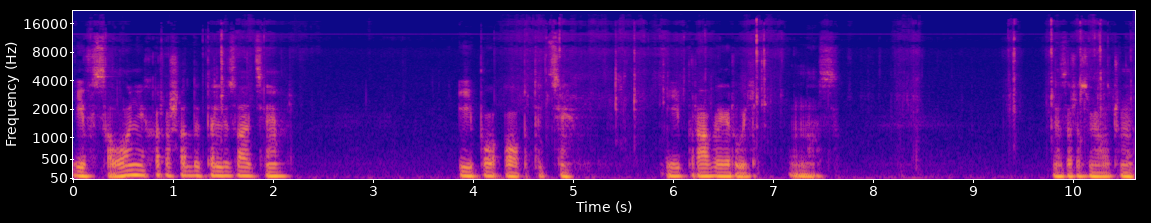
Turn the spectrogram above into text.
І в салоні хороша деталізація. І по оптиці. І правий руль у нас. Не зрозуміло чому.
